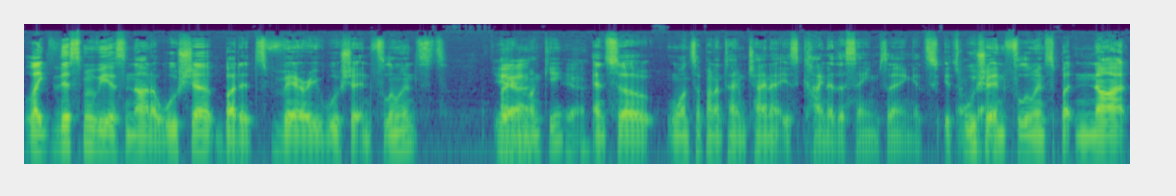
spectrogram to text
like this movie is not a wuxia, but it's very wuxia influenced. Yeah, Iron Monkey. yeah. And so Once Upon a Time in China is kind of the same thing. It's it's Okay. wuxia influenced but not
